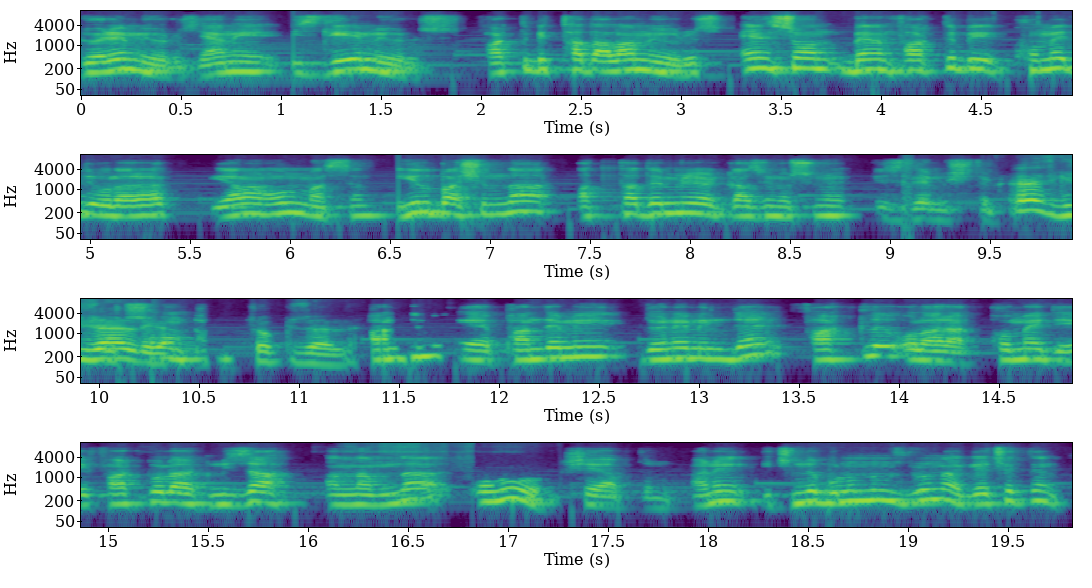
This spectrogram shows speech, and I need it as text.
göremiyoruz. Yani izleyemiyoruz. Farklı bir tad alamıyoruz. En son ben farklı bir komedi olarak yalan olmasın yıl başında Atta Demirer Gazinosu'nu izlemiştim. Evet güzeldi. Son Çok güzeldi. pandemi, e, pandemi döneminde farklı olarak komedi, farklı olarak mizah anlamında onu şey yaptım. Hani içinde bulunduğumuz durumlar gerçekten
